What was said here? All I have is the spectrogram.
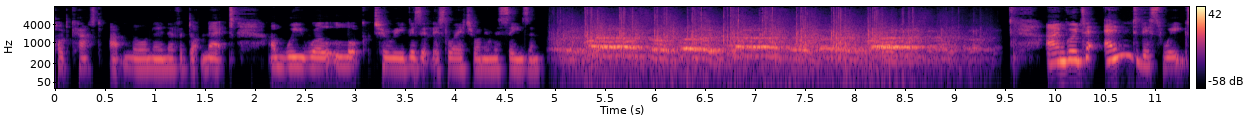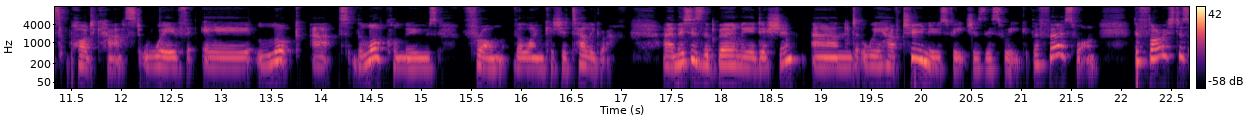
podcast at no never.net and we will look to revisit this later on in the season. I'm going to end this week's podcast with a look at the local news from the Lancashire Telegraph. And this is the Burnley edition, and we have two news features this week. The first one the Foresters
